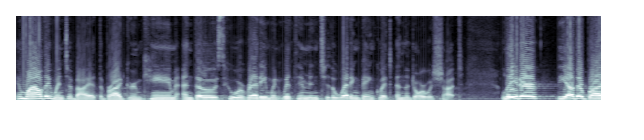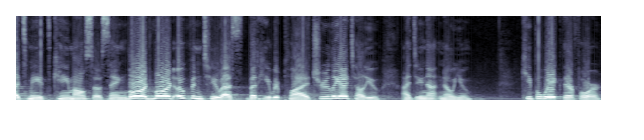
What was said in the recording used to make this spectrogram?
And while they went to buy it, the bridegroom came, and those who were ready went with him into the wedding banquet, and the door was shut. Later, the other bridesmaids came also, saying, Lord, Lord, open to us. But he replied, Truly I tell you, I do not know you. Keep awake, therefore,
